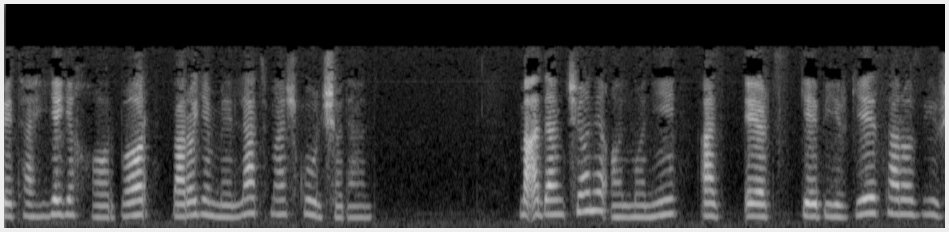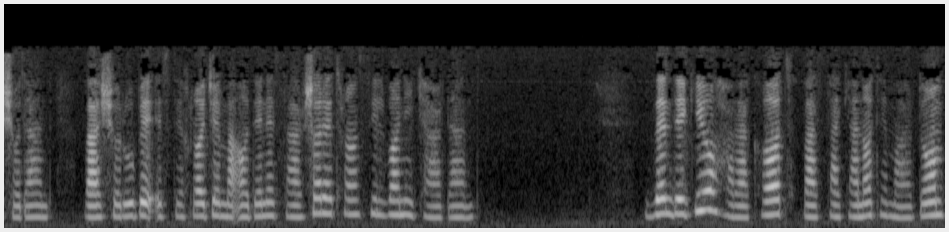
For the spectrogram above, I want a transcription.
به تهیه خاربار برای ملت مشغول شدند. معدنچیان آلمانی از ارتس گبیرگه سرازیر شدند و شروع به استخراج معادن سرشار ترانسیلوانی کردند. زندگی و حرکات و سکنات مردم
